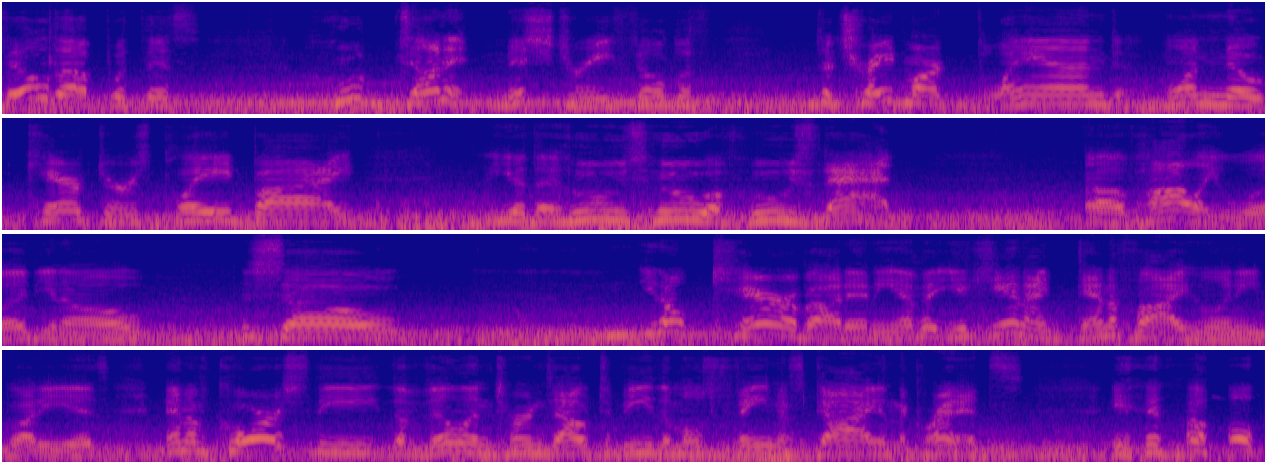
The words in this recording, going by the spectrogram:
filled up with this who-done-it mystery filled with the trademark bland one-note characters played by you know the who's who of who's that of Hollywood, you know. So you don't care about any of it. You can't identify who anybody is. And of course, the the villain turns out to be the most famous guy in the credits. You know?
